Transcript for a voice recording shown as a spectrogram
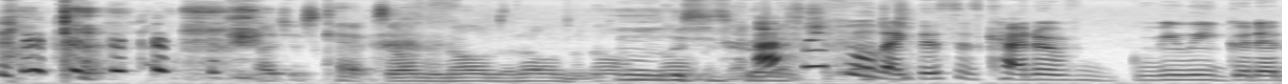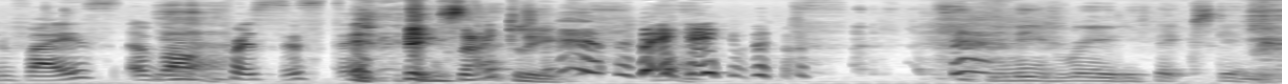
I just kept on and on and on and on. Oh, and this is great. I actually feel like this is kind of really good advice about yeah. persistence. exactly. you need really thick skin.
